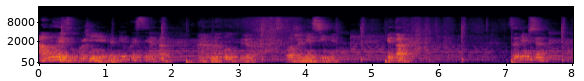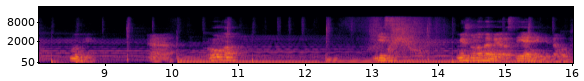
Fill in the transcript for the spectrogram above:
одно из упражнений для гибкости это э, наклон вперед с положения сидя. Итак, садимся, ноги э, ровно. Есть между ногами расстояние где-то вот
